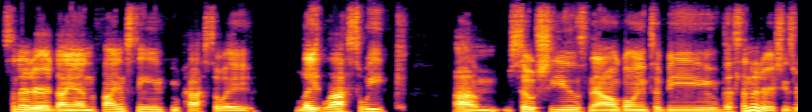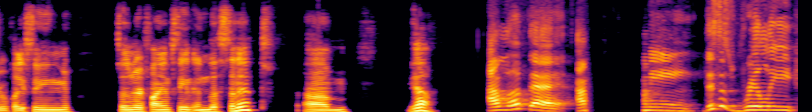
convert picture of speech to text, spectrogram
Senator Dianne Feinstein, who passed away late last week. Um, so she is now going to be the senator. She's replacing Senator Feinstein in the Senate. Um, yeah. I love that. I mean, this is really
